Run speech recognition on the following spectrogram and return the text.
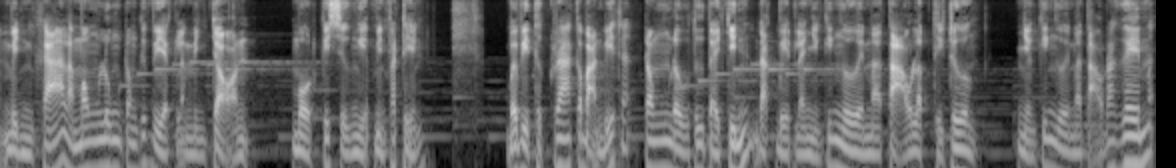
mình khá là mong lung trong cái việc là mình chọn một cái sự nghiệp mình phát triển. Bởi vì thực ra các bạn biết á, trong đầu tư tài chính đặc biệt là những cái người mà tạo lập thị trường những cái người mà tạo ra game á,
